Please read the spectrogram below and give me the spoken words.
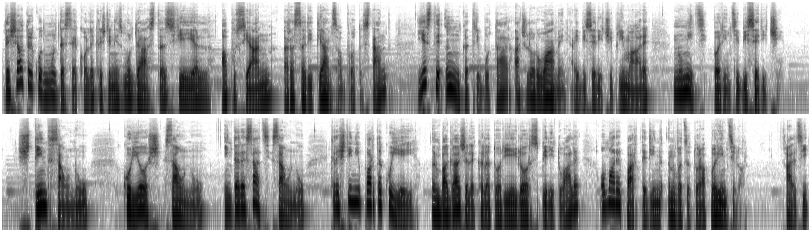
Deși au trecut multe secole, creștinismul de astăzi, fie el apusian, răsăritian sau protestant, este încă tributar acelor oameni ai bisericii primare, numiți părinții bisericii. Știind sau nu, curioși sau nu, interesați sau nu, creștinii poartă cu ei, în bagajele călătoriei lor spirituale, o mare parte din învățătura părinților. Alții,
